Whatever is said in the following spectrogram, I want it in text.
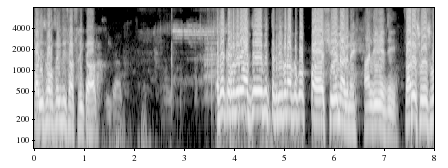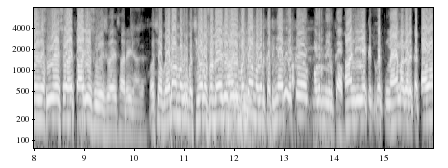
ਭਾਜੀ ਸਵਰਨ ਸਿੰਘ ਜੀ ਸਤਿ ਸ੍ਰੀ ਅਕਾਲ। ਅੱਛਾ ਕਰਨ ਵੀਰੇ ਅੱਜ ਵੀ ਤਕਰੀਬਨ ਆਪਣੇ ਕੋਲ 6 ਨਗ ਨੇ। ਹਾਂਜੀ ਵੀਰ ਜੀ। ਸਾਰੇ ਸੋਏ ਸੋਏ ਆ। ਸੂਏ ਸਵਾਏ ਤਾਜੇ ਸੂਏ ਸਵਾਏ ਸਾਰੇ ਨਾਗ। ਅੱਛਾ ਬੈੜਾ ਮਗਰ ਬੱਚੀਆਂ ਰਸਣ ਡਏ ਜੇ ਤੇ ਮੱਝਾਂ ਮਗਰ ਕਟੀਆਂ ਤੇ ਇੱਕ ਮਗਰ ਮੇਲ ਕਾਫ ਹਾਂਜੀ ਇੱਕ ਮੈਂ ਮਗਰ ਕੱਟਾ ਵਾ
